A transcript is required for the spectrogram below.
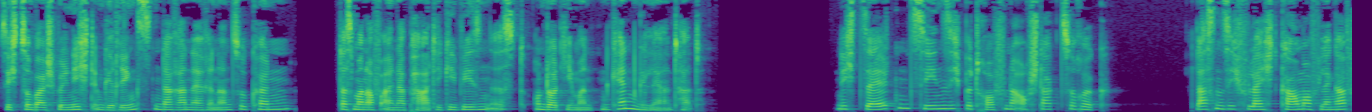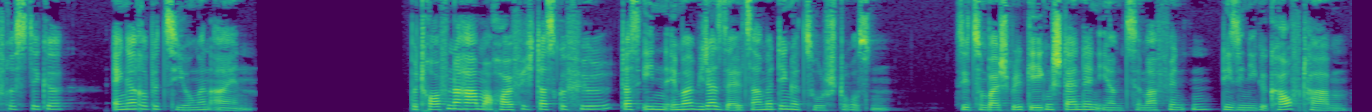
Sich zum Beispiel nicht im geringsten daran erinnern zu können, dass man auf einer Party gewesen ist und dort jemanden kennengelernt hat. Nicht selten ziehen sich Betroffene auch stark zurück, lassen sich vielleicht kaum auf längerfristige, engere Beziehungen ein. Betroffene haben auch häufig das Gefühl, dass ihnen immer wieder seltsame Dinge zustoßen. Sie zum Beispiel Gegenstände in ihrem Zimmer finden, die sie nie gekauft haben,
